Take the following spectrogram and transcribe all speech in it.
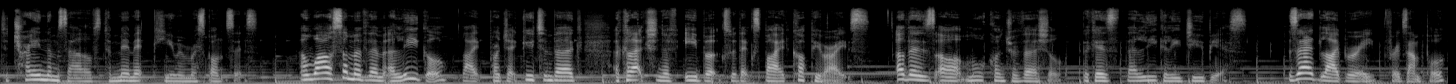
to train themselves to mimic human responses. And while some of them are legal, like Project Gutenberg, a collection of ebooks with expired copyrights, others are more controversial because they're legally dubious. Zed Library, for example,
